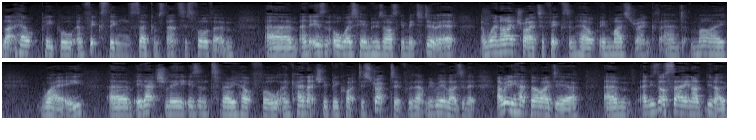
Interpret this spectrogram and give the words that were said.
like help people and fix things, circumstances for them. Um, and it isn't always him who's asking me to do it, And when I try to fix and help in my strength and my way, um, it actually isn't very helpful and can actually be quite destructive without me realising it. I really had no idea. Um, and he's not saying I, you know,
